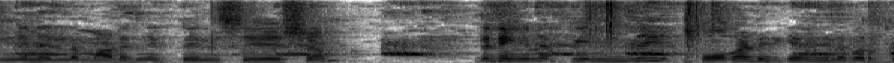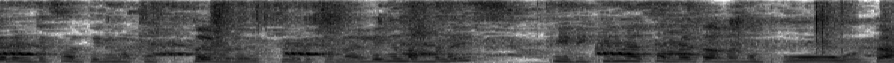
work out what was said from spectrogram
ഇങ്ങനെയെല്ലാം മടഞ്ഞിട്ടതിന് ശേഷം ഇതിനിങ്ങനെ പിന്നെ പോകാണ്ടിരിക്കാൻ ഇങ്ങനെ വെറുതെ രണ്ട് സ്ഥലത്ത് ഇങ്ങനെ കുത്ത ഇവിടെ വെച്ച് കൊടുക്കണം. അല്ലെങ്കിൽ നമ്മൾ തിരിക്കുന്ന സമയത്ത് അതൊക്കെ പോകും കേട്ടോ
